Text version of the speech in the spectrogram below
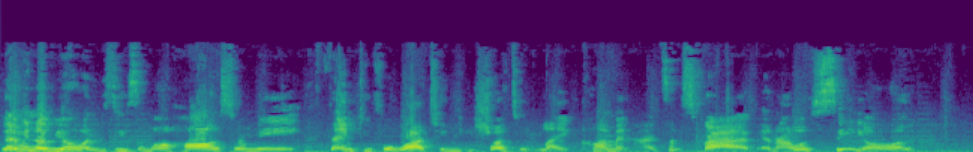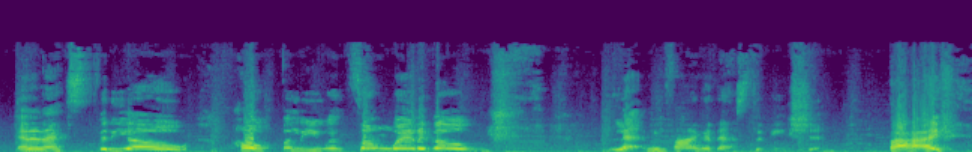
let me know if y'all want to see some more hauls from me. Thank you for watching. Be sure to like, comment, and subscribe, and I will see y'all in the next video. Hopefully with somewhere to go. Let me find a destination. Bye.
